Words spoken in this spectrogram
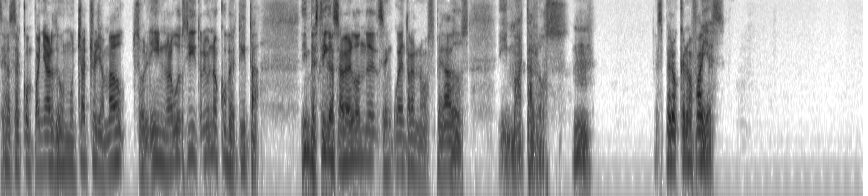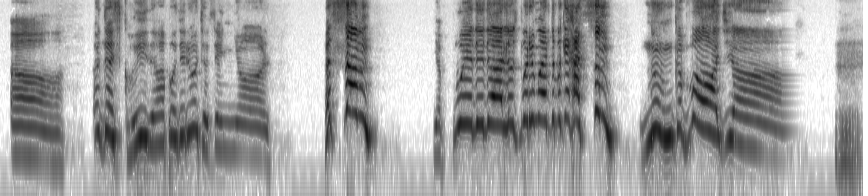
Se hace acompañar de un muchacho llamado Solín o algo así, trae una cubetita. Investiga saber dónde se encuentran hospedados y mátalos. Mm. Espero que no falles. Ah, descuida, poderoso señor. ¡Hassan! Ya puede darlos por muerto porque Hassan nunca falla. Mm.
